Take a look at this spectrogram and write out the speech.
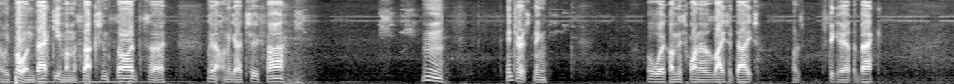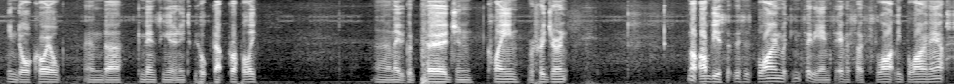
We're pulling vacuum on the suction side, so we don't want to go too far. Hmm, interesting. We'll work on this one at a later date. I'll just stick it out the back. Indoor coil and uh, condensing unit need to be hooked up properly. Uh, need a good purge and clean refrigerant. Not obvious that this is blown, but you can see the ends ever so slightly blown out.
